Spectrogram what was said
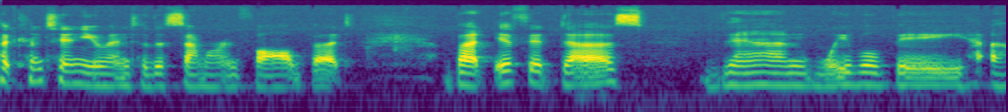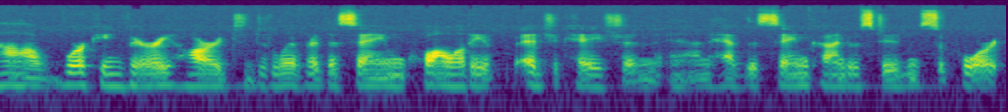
continue into the summer and fall, but but if it does, then we will be uh, working very hard to deliver the same quality of education and have the same kind of student support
